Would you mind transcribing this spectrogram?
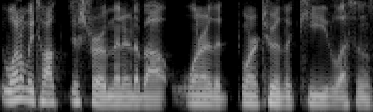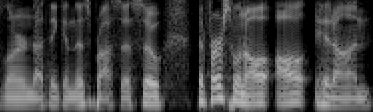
why don't we talk just for a minute about one of the one or two of the key lessons learned? I think in this process. So the first one I'll I'll hit on,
